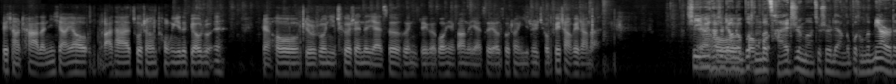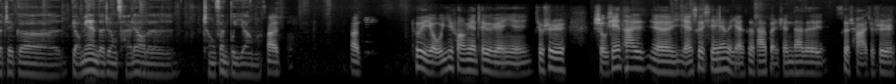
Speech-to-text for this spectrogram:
非常差的。你想要把它做成统一的标准，然后比如说你车身的颜色和你这个保险杠的颜色要做成一致，就非常非常难。是因为它是两种不同的材质吗？就是两个不同的面儿的这个表面的这种材料的成分不一样吗？啊啊对，有一方面这个原因就是，首先它呃颜色鲜艳的颜色，它本身它的色差就是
